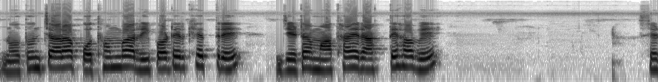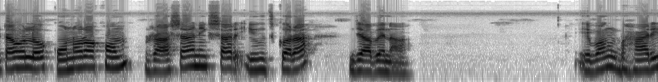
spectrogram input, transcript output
নতুন চারা প্রথমবার রিপোর্টের ক্ষেত্রে যেটা মাথায় রাখতে হবে সেটা হলো কোনো রকম রাসায়নিক সার ইউজ করা যাবে না। এবং ভারী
